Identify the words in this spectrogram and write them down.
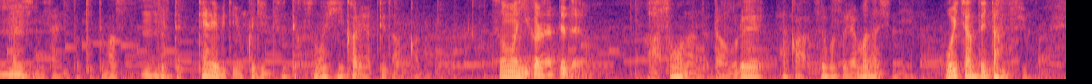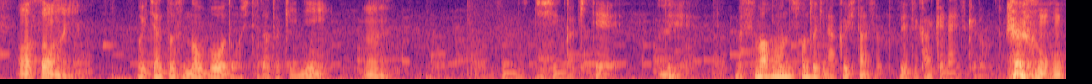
うん。大震災の時って、まあうん。それってテレビで翌日ってかその日からやってたのかな？その日からやってたよ。あそうなんだ。だから俺なんかそれこそ山梨においちゃんといたんですよ。あそうなんや。おいちゃんとスノーボードをしてた時にうん。その地震が来てうん。で、まあスマホもその時なくしたんですよ。全然関係ないんですけど。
